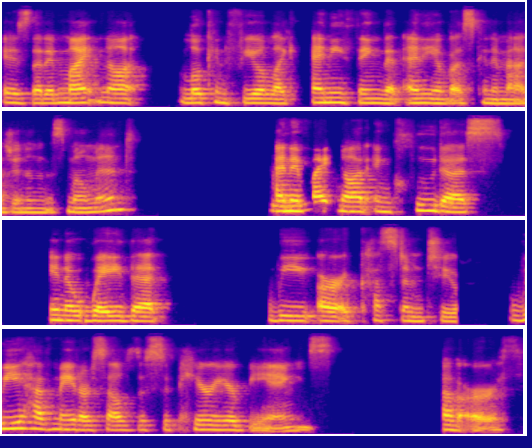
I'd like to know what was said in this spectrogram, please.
is that it might not look and feel like anything that any of us can imagine in this moment. Mm-hmm. And it might not include us in a way that we are accustomed to. We have made ourselves the superior beings of Earth.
